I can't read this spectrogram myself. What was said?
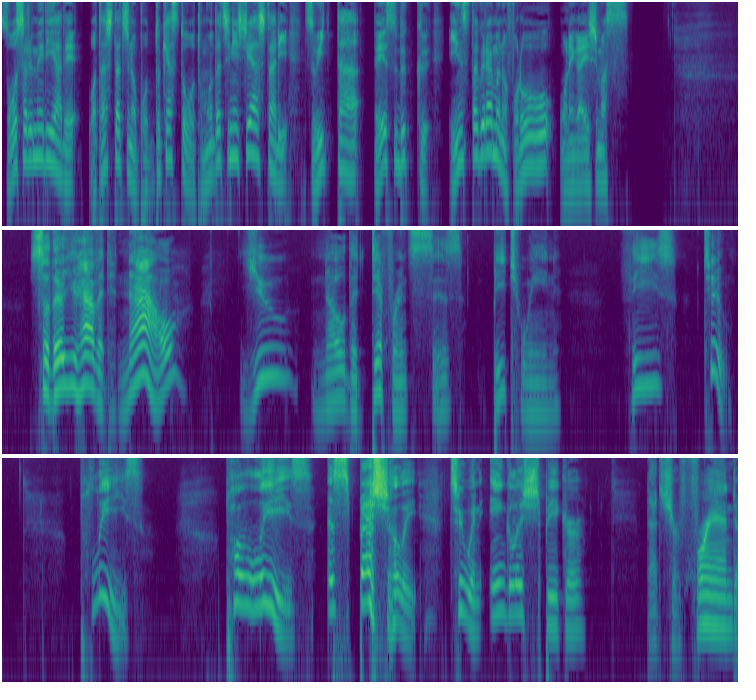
ソーシャルメディアで私たちのポッドキャストを友達にシェアしたり、Twitter、Facebook、Instagram のフォローをお願いします。 So there you have it. Now you know the differences between these two. Please, please, especially to an English speaker that's your friend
